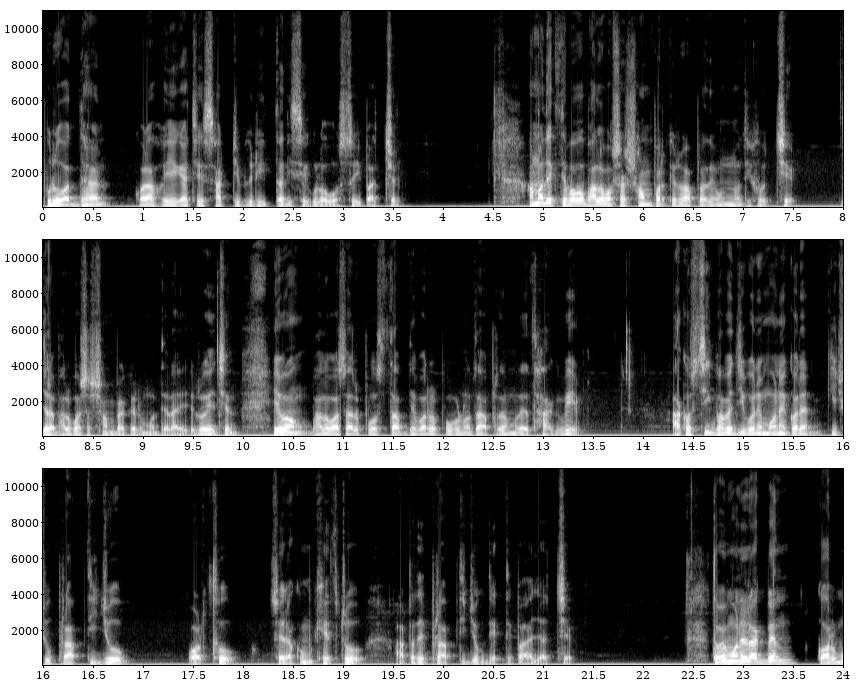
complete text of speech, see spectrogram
পুরো অধ্যয়ন করা হয়ে গেছে সার্টিফিকেট ইত্যাদি, সেগুলো অবশ্যই পাচ্ছেন। আমরা দেখতে পাবো ভালোবাসার সম্পর্কেরও আপনাদের উন্নতি হচ্ছে, যারা ভালোবাসার সম্পর্কের মধ্যে রয়েছেন। এবং ভালোবাসার প্রস্তাব দেওয়ারও প্রবণতা আপনাদের মধ্যে থাকবে। আকস্মিকভাবে জীবনে মনে করেন, কিছু প্রাপ্তি যোগ, অর্থ, সেরকম ক্ষেত্র আপনাদের প্রাপ্তি যোগ দেখতে পাওয়া যাচ্ছে। তবে মনে রাখবেন, কর্ম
